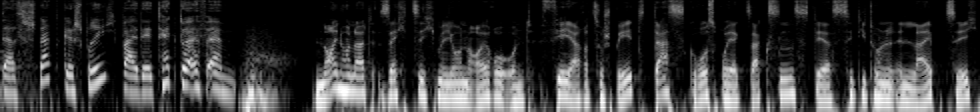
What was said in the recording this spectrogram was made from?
Das Stadtgespräch bei Detektor FM. 960 Millionen Euro und vier Jahre zu spät. Das Großprojekt Sachsens, der Citytunnel in Leipzig.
